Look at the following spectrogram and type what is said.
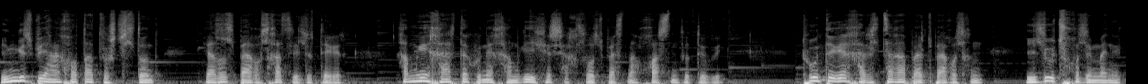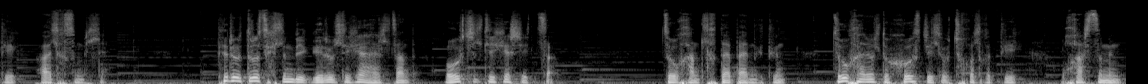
Ингэж би анх удаа зөрчилдөөнд ялал байгуулахаас илүүтэйгээр хамгийн хайртай хүнээ хамгийн ихээр шахалуулж байснаа ухаарсан төдийгүй. Түүнтэйгээр харилцаагаа барьж байгуулах нь илүү чухал юм байна гэдгийг ойлгосон билээ. Тэр өдрөөс эхлэн би гэр бүлийнхээ харилцаанд өөрчлөлт хийхээр шийдсэн. Зөв хандлагатай байна гэдэг нь зөв хариулт өгөхөөс ч илүү чухал гэдгийг ухаарсан минь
